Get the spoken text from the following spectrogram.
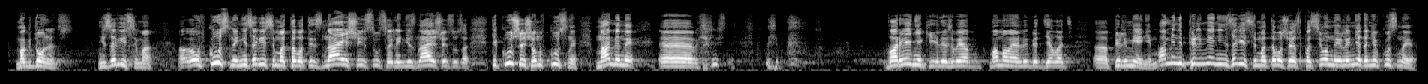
Макдональдс, независимо, он вкусный, независимо от того, ты знаешь Иисуса или не знаешь Иисуса. Ты кушаешь, он вкусный. Мамины э, вареники, или же мама моя любит делать э, пельмени. Мамины пельмени, независимо от того, что я спасенный или нет, они вкусные.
